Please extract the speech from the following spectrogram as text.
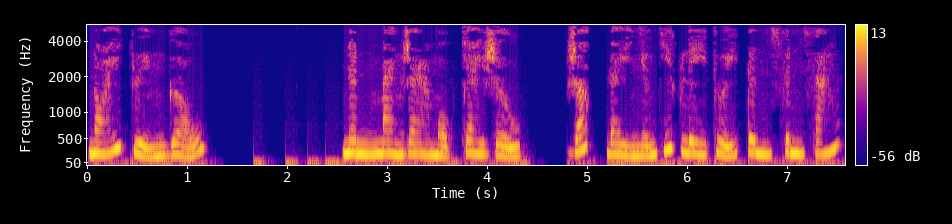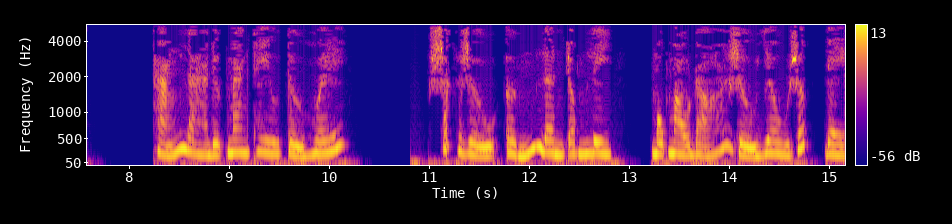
nói chuyện gỗ. Ninh mang ra một chai rượu, rót đầy những chiếc ly thủy tinh xinh xắn, hẳn là được mang theo từ Huế. Sắc rượu ẩn lên trong ly, một màu đỏ rượu dâu rất đẹp.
